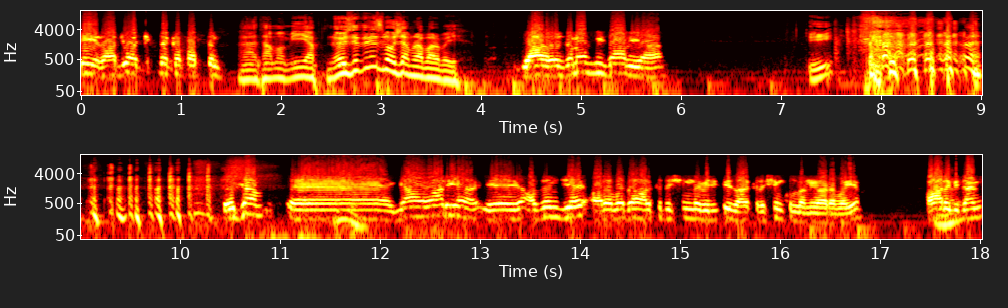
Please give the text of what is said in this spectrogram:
şey radyo açıkta kapattım. ha tamam iyi yaptın. Özlediniz mi hocam Rabarba'yı? Ya özlemez miyiz abi ya? İyi. Hocam e, ya var ya e, az önce arabada arkadaşımla birlikteyiz. Arkadaşım kullanıyor arabayı. Harbiden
